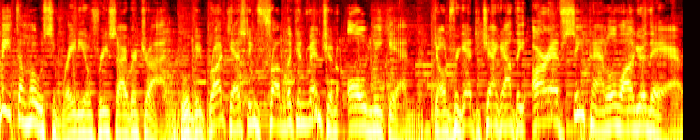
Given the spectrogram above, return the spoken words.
Meet the hosts of Radio Free Cybertron, who will be broadcasting from the convention all weekend. Don't forget to check out the RFC panel while you're there.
